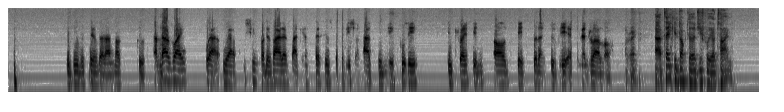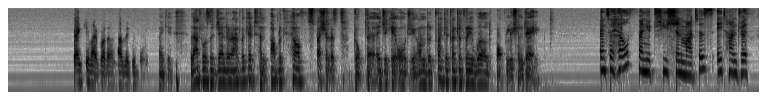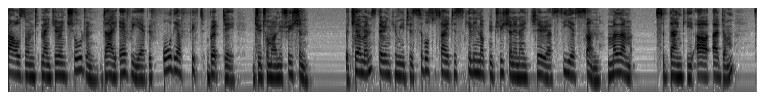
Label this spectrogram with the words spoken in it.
to do the things that are not good, and that's why we are we are pushing for the Violence Against Persons Prohibition Act to be fully entrenched in all states so that it will be a federal law. All right. Uh, thank you, Dr. Orji, for your time. Thank you, my brother. Have a good day. Thank you. That was the gender advocate and public health specialist, Dr. Ejike Orji, on the 2023 World Population Day. Into health and nutrition matters, 800,000 Nigerian children die every year before their fifth birthday due to malnutrition. The chairman, steering committee, Civil Society Scaling Up Nutrition in Nigeria, CS Malam Sodango Adam,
